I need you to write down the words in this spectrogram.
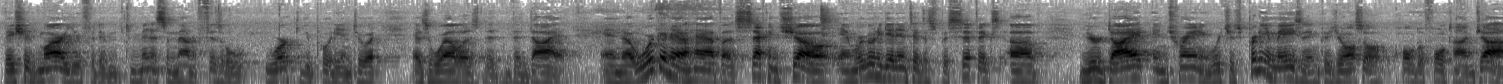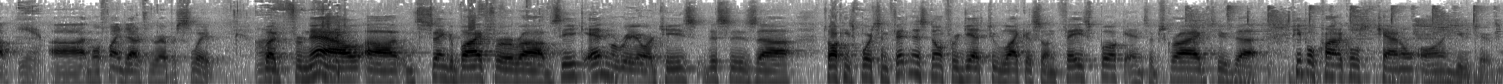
they should admire you for the tremendous amount of physical work you put into it, as well as the, the diet. And uh, we're going to have a second show, and we're going to get into the specifics of your diet and training, which is pretty amazing because you also hold a full time job. Yeah. Uh, and we'll find out if you ever sleep. But for now, uh, saying goodbye for uh, Zeke and Maria Ortiz. This is uh, Talking Sports and Fitness. Don't forget to like us on Facebook and subscribe to the People Chronicles channel on YouTube.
